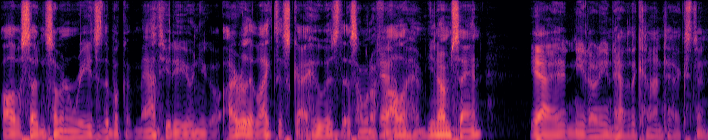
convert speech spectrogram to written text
all of a sudden someone reads the book of Matthew to you and you go, I really like this guy. Who is this? I want to Yeah. follow him. You know what I'm saying? Yeah, and you don't even have the context. And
